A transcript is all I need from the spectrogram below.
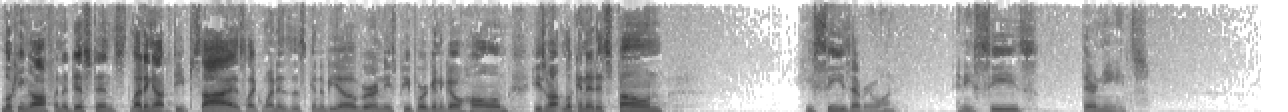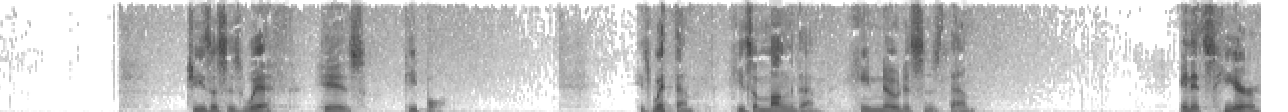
looking off in a distance, letting out deep sighs, like, when is this going to be over and these people are going to go home? He's not looking at his phone. He sees everyone and he sees their needs. Jesus is with his people. He's with them. He's among them. He notices them. And it's here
